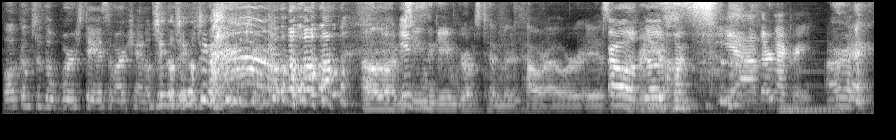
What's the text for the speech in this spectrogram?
Welcome to the worst ASMR channel. Jingle, jingle, jingle, jingle, jingle. I don't know. Have you It's- seen the Game Grumps 10 minute power hour ASMR Oh, videos? those. Yeah, they're not great. All right.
